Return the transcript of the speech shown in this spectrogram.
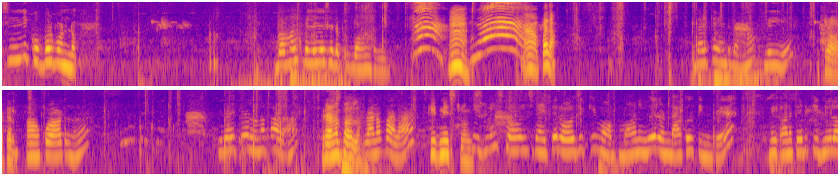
చిన్ని కొబ్బరి బొండం. బొమ్మలకు పెళ్ళి చేసేటప్పుడు బాగుంటుంది. పద. ఇదైతే ఏంటిదమ్మా? లిల్లీ. క్రాటన్. కాటన్ ఇదైతే రుణపాల. రణపాల. రణపాల. Kidney stones. కిడ్నీ స్టోన్స్ అయితే రోజుకి మార్నింగ్ రెండు ఆకులు తింటే మనకైతే కిడ్నీలో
